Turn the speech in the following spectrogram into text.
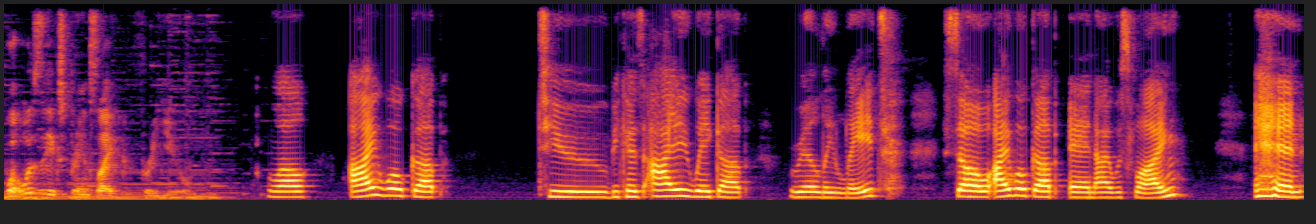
What was the experience like for you? Well, I woke up to because I wake up really late. So I woke up and I was flying. And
